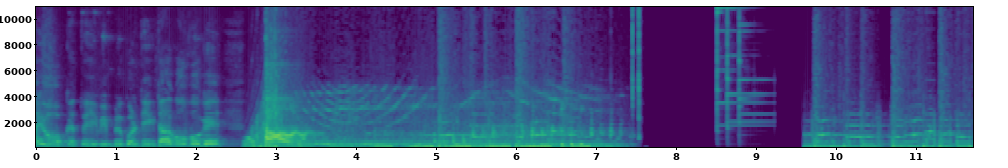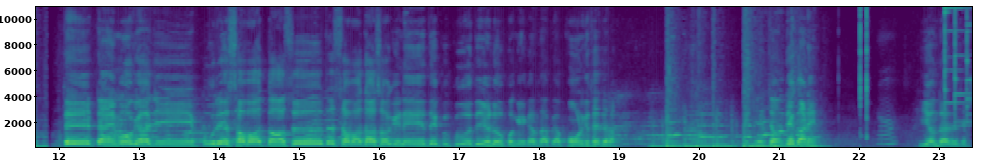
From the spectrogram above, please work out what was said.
ਆਈ ਹੋਪ ਕਿ ਤੁਸੀਂ ਵੀ ਬਿਲਕੁਲ ਠੀਕ ਠਾਕ ਹੋਵੋਗੇ। ਤੇ ਟਾਈਮ ਹੋ ਗਿਆ ਜੀ ਪੂਰੇ ਸਵਾ 10 ਤੇ ਸਵਾ 10 ਹੋ ਗਏ ਨੇ ਤੇ ਗੁੱਗੂ ਦੇਖ ਲਓ ਪੰਗੇ ਕਰਦਾ ਪਿਆ। ਫੋਨ ਕਿੱਥੇ ਤੇਰਾ? ਇਹ ਚ ਆਉਂਦੇ ਗਾਣੇ? ਕੀ ਹੁੰਦਾ ਇਹਦੇ ਚ?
